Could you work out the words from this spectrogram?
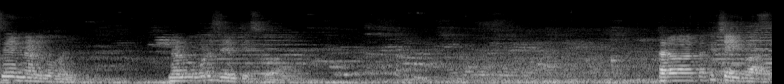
సేమ్ నడుము మళ్ళీ నడుము కూడా సేమ్ తీసుకోవాలి. తర్వాతకి చేయి బారు.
